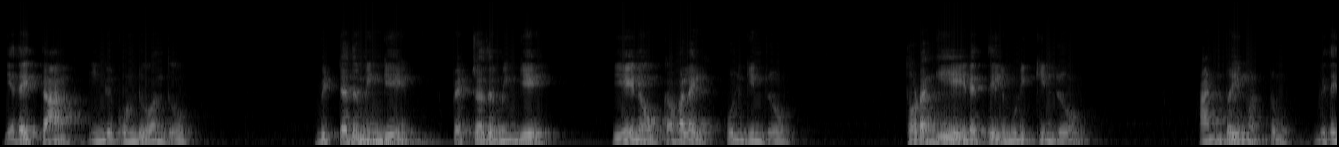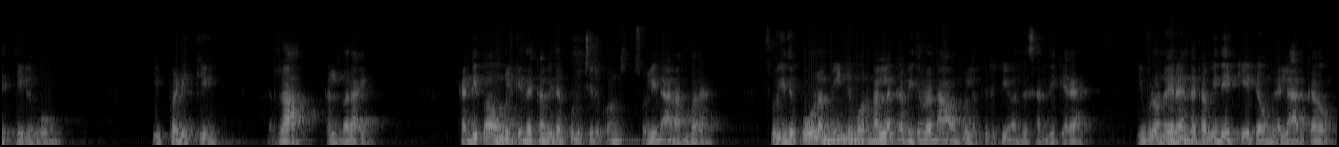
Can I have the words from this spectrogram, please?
எதைத்தான் இங்கு கொண்டு வந்தோம்? விட்டதும் இங்கே பெற்றதும் இங்கே. ஏனோ கவலை கொள்கின்றோம். தொடங்கிய இடத்தில் முடிக்கின்றோம். அன்பை மட்டும் விதைத்திடுவோம். இப்படிக்கு ரா கல்வராய். கண்டிப்பாக உங்களுக்கு இந்த கவிதை பிடிச்சிருக்குன்னு சொல்லி நான் நம்புகிறேன் ஸோ இது போல் மீண்டும் ஒரு நல்ல கவிதையோடு நான் உங்களை திருப்பி வந்து சந்திக்கிறேன். இவ்வளோ நேரம் இந்த கவிதையை கேட்டவங்க எல்லாருக்காகவும்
